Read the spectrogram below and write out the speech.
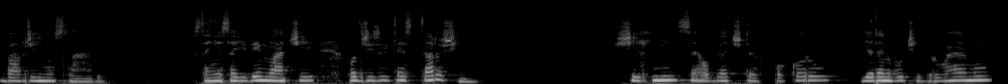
vavřínu slávy. Stejně se i vy mladší podřizujte starším, Všichni se oblečte v pokoru, jeden vůči druhému,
